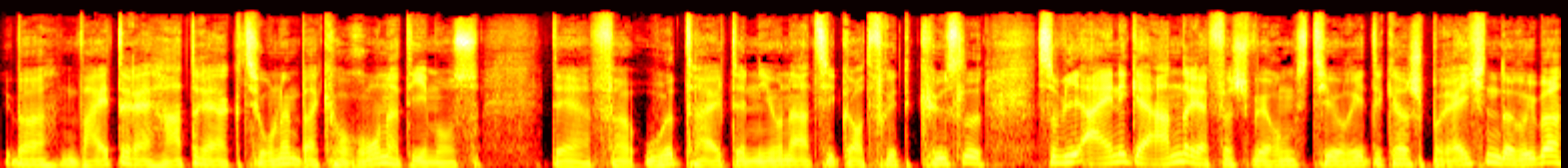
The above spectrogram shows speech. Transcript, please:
über weitere harte Reaktionen bei Corona-Demos. Der verurteilte Neonazi Gottfried Küssel sowie einige andere Verschwörungstheoretiker sprechen darüber,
